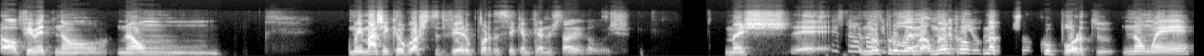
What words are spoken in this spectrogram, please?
Obviamente não, não é um, uma imagem que eu gosto de ver o Porto a ser campeão no Estádio da Luz. Mas é, não é o meu problema, o meu problema com o Porto não é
